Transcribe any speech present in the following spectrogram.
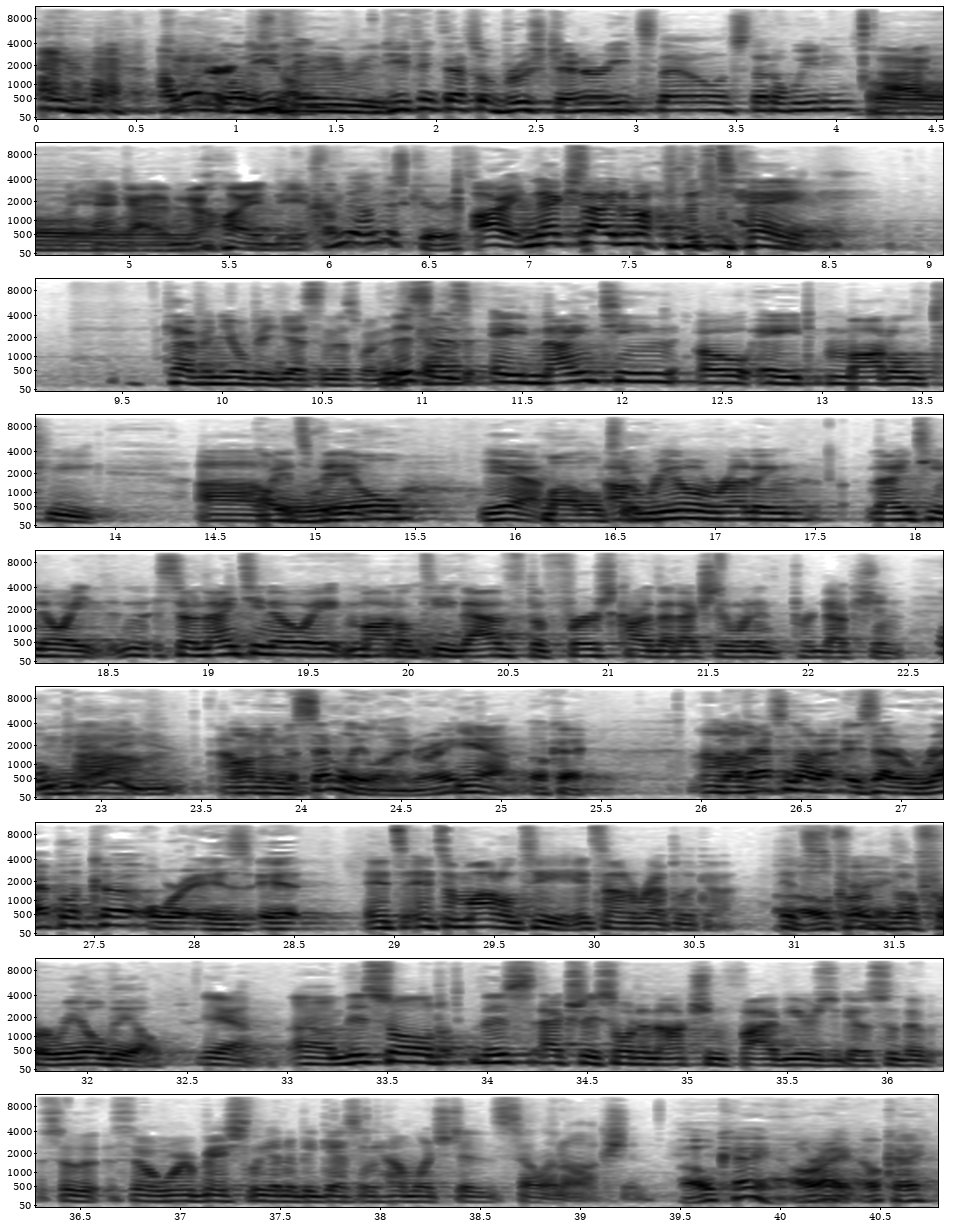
Uh, Maybe. I wonder. Let Do you think? Maybe. Do you think that's what Bruce Jenner eats now instead of Wheaties? I, heck, I have no idea. I mean, I'm just curious. All right, next item of the day. Kevin, you'll be guessing this one. This, This is a 1908 Model T. Um, A real yeah, Model T. A real running 1908. So 1908 Model T. That was the first car that actually went into production. Okay. Um, On an assembly line, right? Yeah. Okay. now that's not a. Is that a replica or is it? it's it's a Model T. It's not a replica. It's for the for real deal. Yeah. Um, this sold. This actually sold in auction five years ago. So the so so we're basically going to be guessing how much did it sell in auction. Okay. All right. Okay.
